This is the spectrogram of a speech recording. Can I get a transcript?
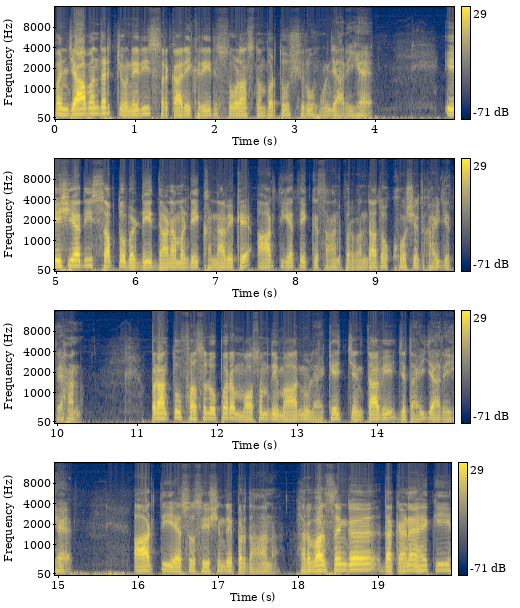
ਪੰਜਾਬ ਅੰਦਰ ਝੋਨੇ ਦੀ ਸਰਕਾਰੀ ਖਰੀਦ 16 ਸਤੰਬਰ ਤੋਂ ਸ਼ੁਰੂ ਹੋਣ ਜਾ ਰਹੀ ਹੈ। ਏਸ਼ੀਆ ਦੀ ਸਭ ਤੋਂ ਵੱਡੀ ਦਾਣਾ ਮੰਡੀ ਖੰਨਾ ਵਿਖੇ ਆੜਤੀ ਅਤੇ ਕਿਸਾਨ ਪ੍ਰਬੰਧਾਂ ਤੋਂ ਖੁਸ਼ ਦਿਖਾਈ ਦਿੱਤੇ ਹਨ। ਪਰੰਤੂ ਫਸਲ ਉੱਪਰ ਮੌਸਮ ਦੀ ਮਾਰ ਨੂੰ ਲੈ ਕੇ ਚਿੰਤਾ ਵੀ ਜਤਾਈ ਜਾ ਰਹੀ ਹੈ। ਆੜਤੀ ਐਸੋਸੀਏਸ਼ਨ ਦੇ ਪ੍ਰਧਾਨ ਹਰਵੰਸ ਸਿੰਘ ਦਾ ਕਹਿਣਾ ਹੈ ਕਿ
